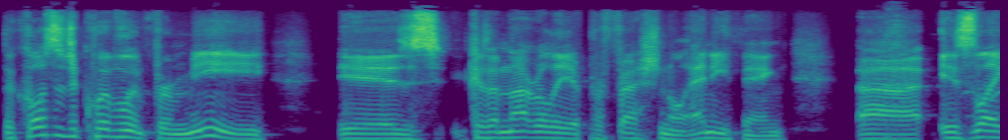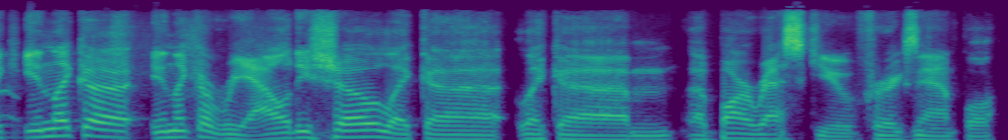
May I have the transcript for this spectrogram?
the closest equivalent for me is because I'm not really a professional anything. Uh, is like in like a in like a reality show, like a like a, um, a bar rescue, for example,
